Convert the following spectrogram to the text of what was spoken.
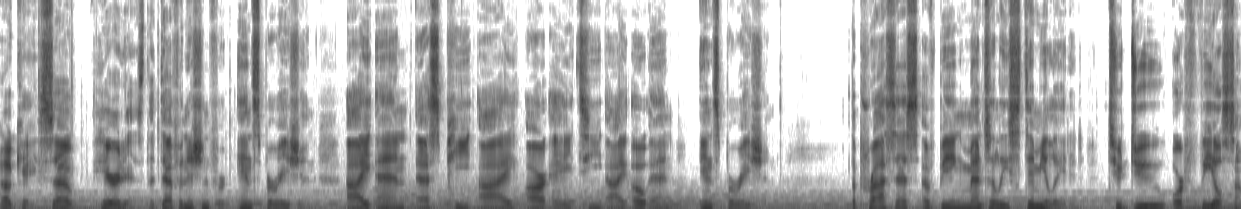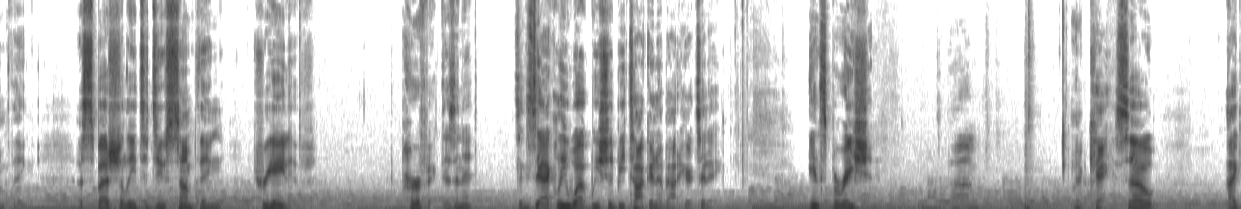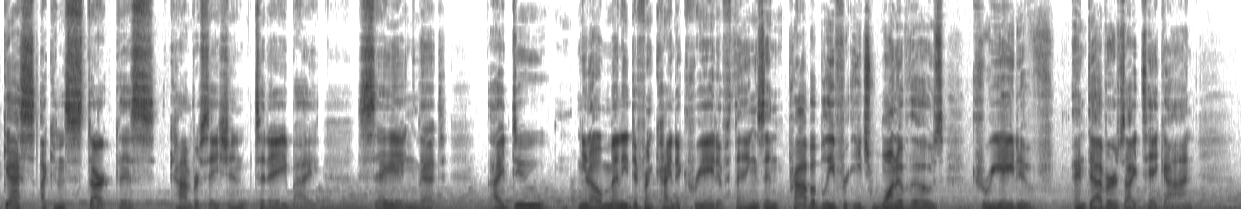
Okay, so here it is the definition for inspiration I N S P I R A T I O N, inspiration. The process of being mentally stimulated to do or feel something, especially to do something creative. Perfect, isn't it? It's exactly what we should be talking about here today. Inspiration. Um, okay, so I guess I can start this conversation today by saying that I do, you know, many different kind of creative things and probably for each one of those creative endeavors I take on,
